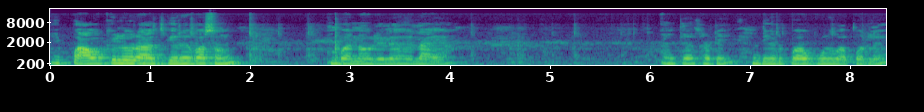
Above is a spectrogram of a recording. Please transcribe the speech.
हे पाव किलो राजगिऱ्यापासून बनवलेल्या लाया. आणि त्यासाठी दीड पाव गूळ वापरला आहे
